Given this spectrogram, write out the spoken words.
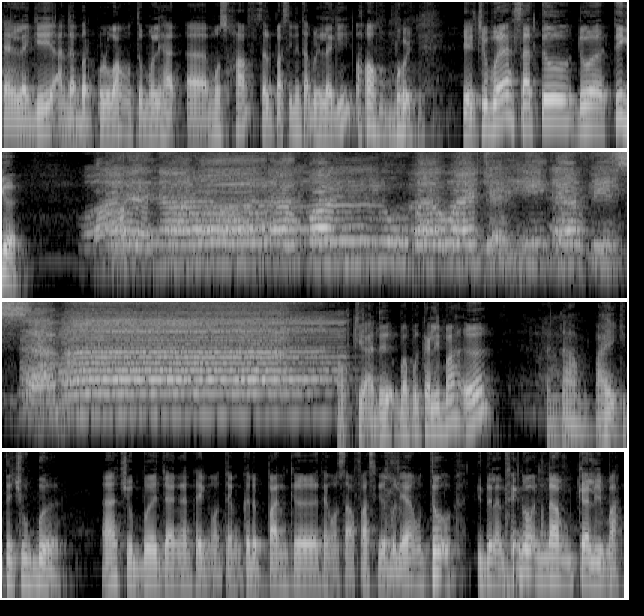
Sekali lagi, anda berpeluang untuk melihat uh, mushaf. Selepas ini tak boleh lagi. Oh, boy. Okay, cuba ya. Satu, dua, tiga. Okey, ada berapa kalimah? Eh? Enam. Baik, kita cuba. Ha, cuba jangan tengok. Tengok ke depan ke, tengok safas ke boleh. Ya? Untuk kita nak tengok enam kalimah.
